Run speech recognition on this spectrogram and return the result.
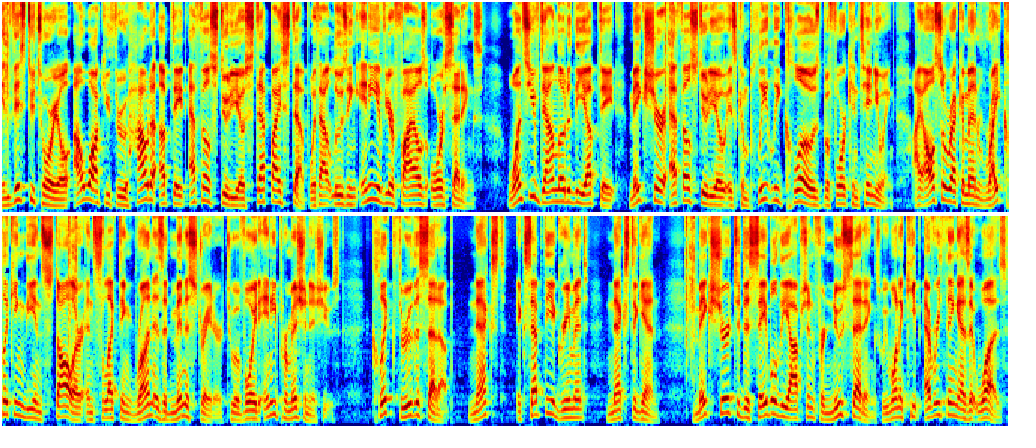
In this tutorial, I'll walk you through how to update FL Studio step by step without losing any of your files or settings. Once you've downloaded the update, make sure FL Studio is completely closed before continuing. I also recommend right-clicking the installer and selecting Run as Administrator to avoid any permission issues. Click through the setup. Next, accept the agreement, next again. Make sure to disable the option for new settings. We want to keep everything as it was.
